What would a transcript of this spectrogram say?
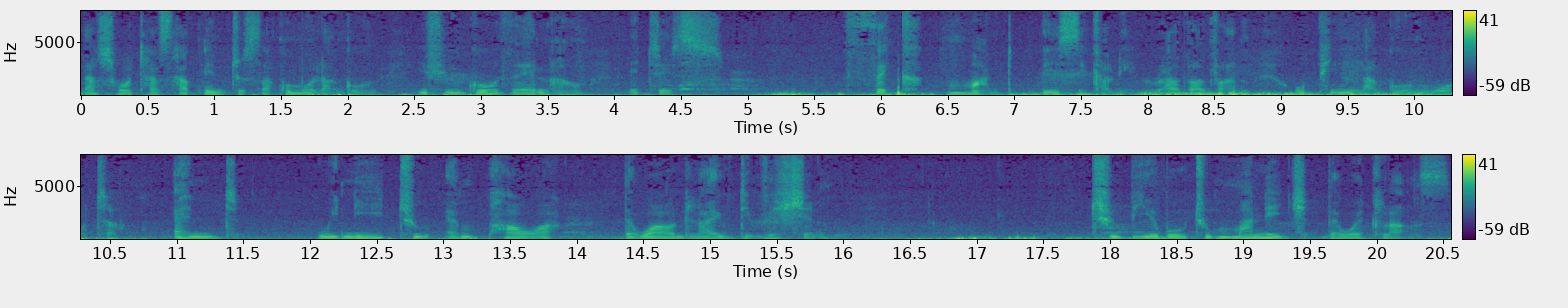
That's what has happened to Sakumo Lagoon. If you go there now, it is thick mud, basically, rather than open lagoon water. And we need to empower the wildlife division to be able to manage the wetlands.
